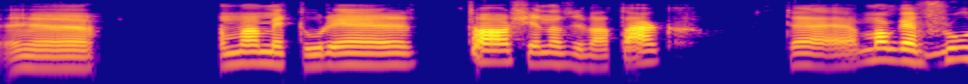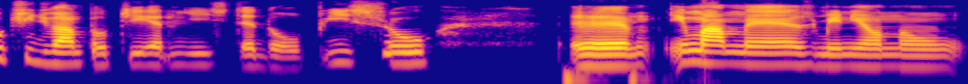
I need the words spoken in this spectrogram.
E, mamy tury, to się nazywa tak. Te, mogę wrzucić wam tą tier listę do opisu. Ym, I mamy zmienioną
